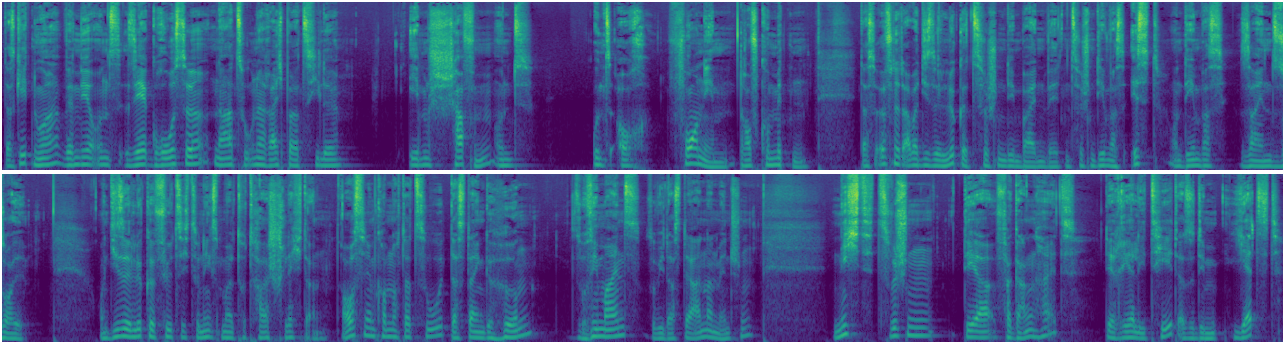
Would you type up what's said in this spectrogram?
Das geht nur, wenn wir uns sehr große, nahezu unerreichbare Ziele eben schaffen und uns auch vornehmen, darauf committen. Das öffnet aber diese Lücke zwischen den beiden Welten, zwischen dem, was ist und dem, was sein soll. Und diese Lücke fühlt sich zunächst mal total schlecht an. Außerdem kommt noch dazu, dass dein Gehirn, so wie meins, so wie das der anderen Menschen, nicht zwischen der Vergangenheit, der Realität, also dem Jetzt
